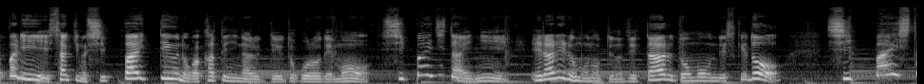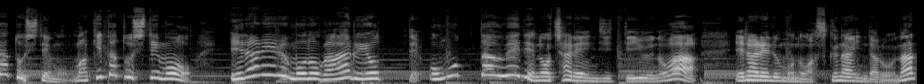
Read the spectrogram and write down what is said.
っぱりさっきの失敗っていうのが糧になるっていうところでも、失敗自体に得られるものっていうのは絶対あると思うんですけど、失敗したとしても、負けたとしても、得られるものがあるよって思った上でのチャレンジっていうのは、得られるものは少ないんだろうな。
